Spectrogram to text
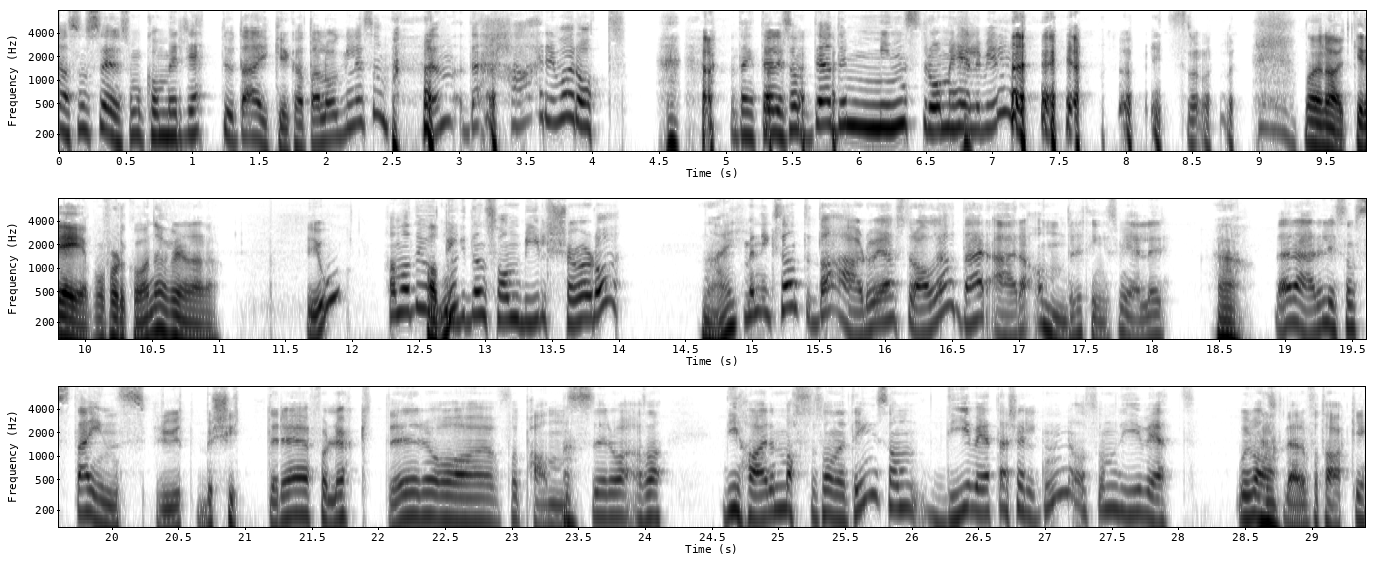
ja, Som ser ut som kommer rett ut av Eike-katalogen, liksom. Den, det her var rått. Da tenkte jeg liksom, Det er det minst rå med hele bilen. Ja, Nå han har ikke greie på folkehånd, fyren der, da. Jo, han hadde jo Hadde bygd en sånn bil sjøl òg. Nei. Men ikke sant, da er du i Australia, der er det andre ting som gjelder. Ja. Der er det liksom steinsprutbeskyttere for løkter og for panser og altså De har en masse sånne ting som de vet er sjelden, og som de vet hvor vanskelig det er å få tak i.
